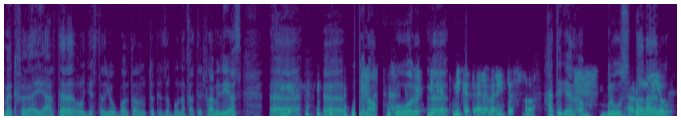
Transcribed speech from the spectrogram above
megfelel járt el, hogy ezt a jobban tanultak, ez a Bonaparte Familias. Ugyanakkor... miket, miket elevenítesz? A hát igen, a Bruce tanár úr,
